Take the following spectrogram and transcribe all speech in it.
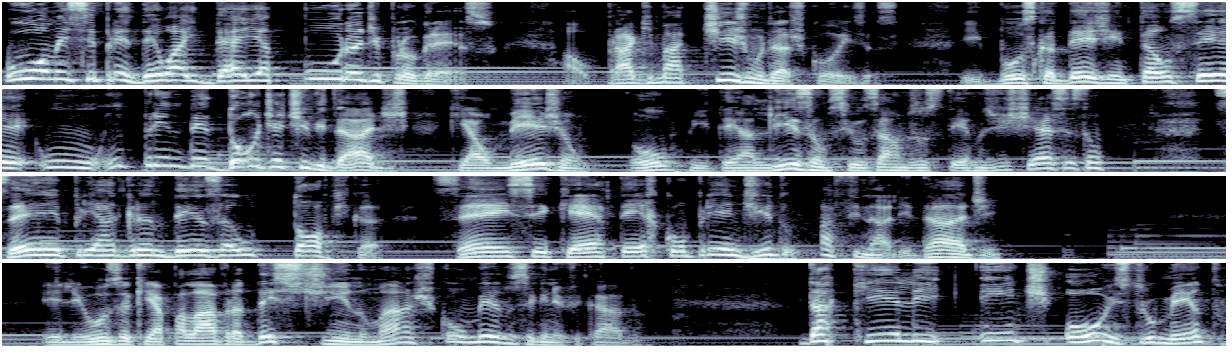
o homem se prendeu à ideia pura de progresso, ao pragmatismo das coisas, e busca desde então ser um empreendedor de atividades que almejam, ou idealizam, se usarmos os termos de Chesterton, sempre a grandeza utópica, sem sequer ter compreendido a finalidade. Ele usa aqui a palavra destino, mas com o mesmo significado. Daquele ente ou instrumento,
